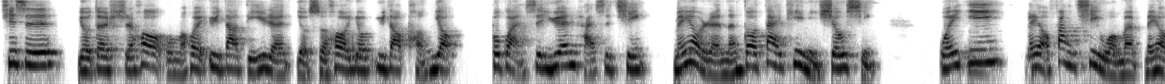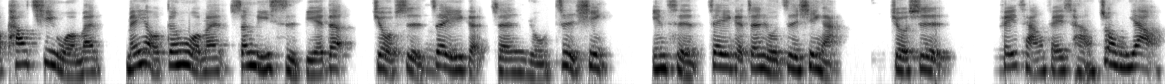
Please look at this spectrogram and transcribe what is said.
其实有的时候我们会遇到敌人，有时候又遇到朋友，不管是冤还是亲。没有人能够代替你修行，唯一没有放弃我们、没有抛弃我们、没有跟我们生离死别的，就是这一个真如自信。因此，这一个真如自信啊，就是非常非常重要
